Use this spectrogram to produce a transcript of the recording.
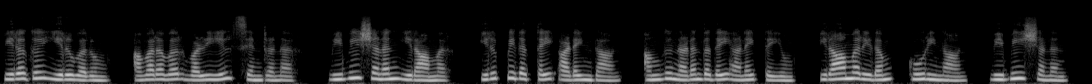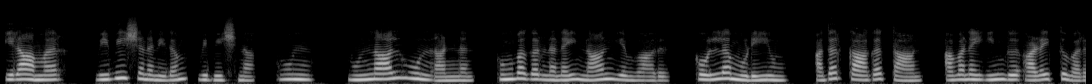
பிறகு இருவரும் அவரவர் வழியில் சென்றனர். விபீஷணன் இராமர் இருப்பிடத்தை அடைந்தான். அங்கு நடந்ததை அனைத்தையும் இராமரிடம் கூறினான். விபீஷணன் இராமர் விபீஷணனிடம் விபீஷ்ணா உன் முன்னால் உன் அண்ணன் கும்பகர்ணனை நான் எவ்வாறு கொல்ல முடியும்? அதற்காக தான் அவனை இங்கு அழைத்து வர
